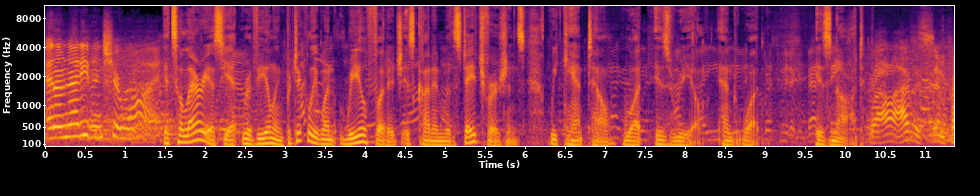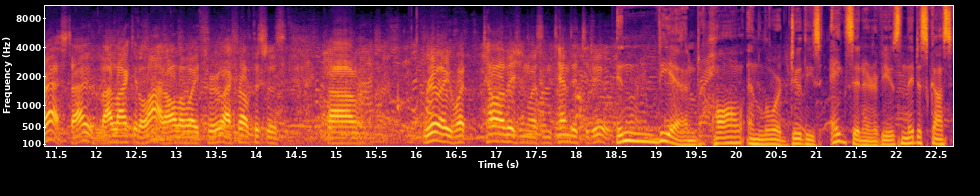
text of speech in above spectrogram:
and I'm not even sure why. It's hilarious yet revealing, particularly when real footage is cut in with stage versions. We can't tell what is real and what is not. Well, I was impressed. I, I liked it a lot all the way through. I felt this was. Uh, really what television was intended to do. In the end, Hall and Lord do these exit interviews and they discuss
